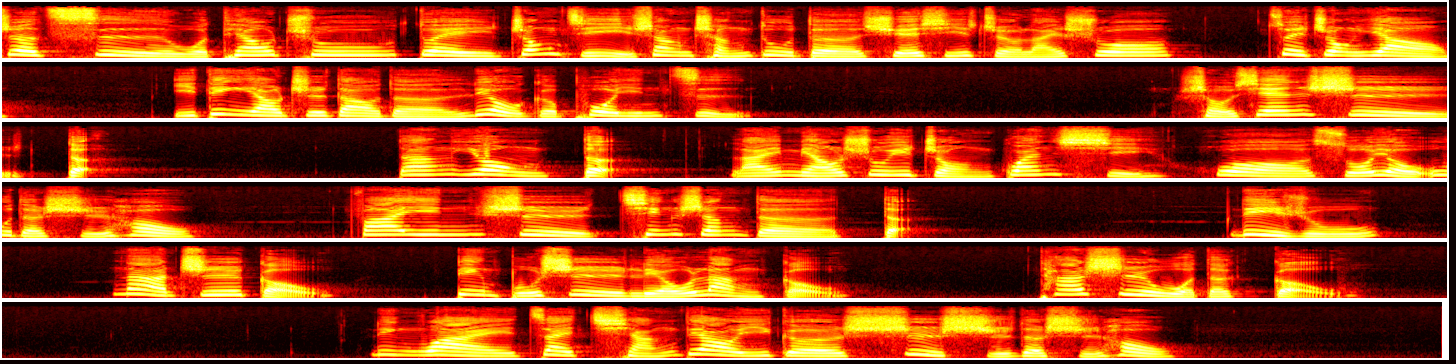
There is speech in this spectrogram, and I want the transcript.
这次我挑出对中级以上程度的学习者来说最重要、一定要知道的六个破音字。首先是的，当用的来描述一种关系或所有物的时候，发音是轻声的的。例如。那只狗并不是流浪狗，它是我的狗。另外，在强调一个事实的时候，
